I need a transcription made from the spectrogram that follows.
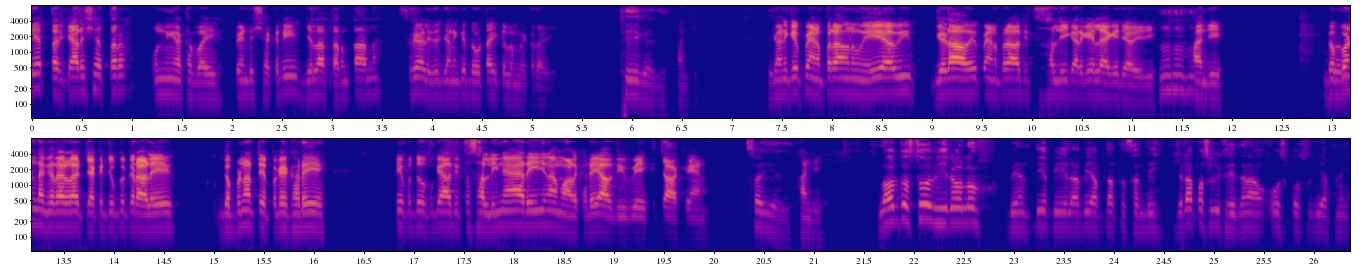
73476 19822 ਪਿੰਡ ਸ਼ਕਰੀ ਜ਼ਿਲ੍ਹਾ ਤਰਨਤਾਰਨ ਸਰਿਆਲੀ ਤੋਂ ਜਾਣੀ ਕਿ 2.5 ਕਿਲੋਮੀਟਰ ਹੈ ਜੀ। ਠੀਕ ਹੈ ਜੀ। ਹਾਂਜੀ। ਜਾਣੀ ਕਿ ਭੈਣ ਭਰਾ ਨੂੰ ਇਹ ਆ ਵੀ ਜਿਹੜਾ ਆਵੇ ਭੈਣ ਭਰਾ ਦੀ ਤਸੱਲੀ ਕਰਕੇ ਲੈ ਕੇ ਜਾਵੇ ਜੀ। ਹਾਂਜੀ। ਗੱਬਣ ਡੰਗਰ ਵਾਲਾ ਚੈੱਕ ਚੁੱਕ ਕਰਾ ਲੇ। ਗੱਬਣਾ ਟਿਪ ਕੇ ਖੜੇ। ਟਿਪ ਟੁਪ ਕੇ ਆਪਦੀ ਤਸੱਲੀ ਨਾਲ ਰੀਝ ਨਾਲ ਮਾਲ ਖੜੇ ਆਪਦੀ ਵੇਖ ਚਾ ਕੇ ਆਣ। ਸਹੀ ਹੈ ਜੀ। ਹਾਂਜੀ। ਲਓ ਦੋਸਤੋ ਵੀਰ ਵੱਲੋਂ ਬੇਨਤੀ ਅਪੀਲ ਆ ਵੀ ਆਪਦਾ ਤਸੱਲੀ, ਜਿਹੜਾ ਪਸ਼ੂ ਵੀ ਖਰੀਦਣਾ, ਉਸ ਪਸ਼ੂ ਦੀ ਆਪਣੀ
